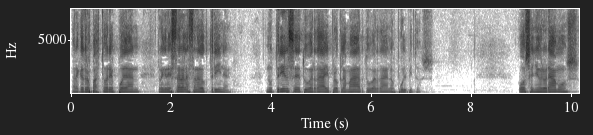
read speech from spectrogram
Para que otros pastores puedan regresar a la sana doctrina, nutrirse de tu verdad y proclamar tu verdad en los púlpitos. Oh Señor, oramos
